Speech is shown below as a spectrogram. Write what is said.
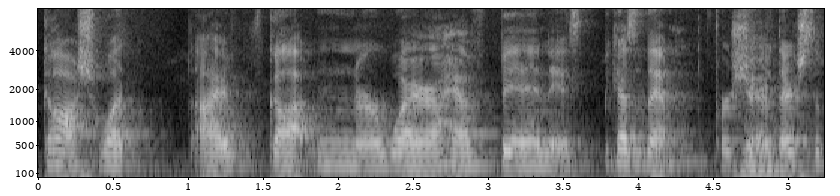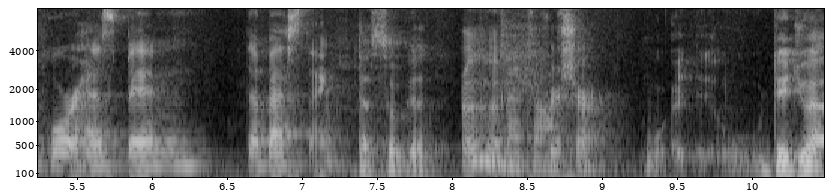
gosh, what I've gotten or where I have been is because of them, for sure. Yeah. Their support has been the best thing. That's so good. Mm-hmm. That's awesome. For sure. Did you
